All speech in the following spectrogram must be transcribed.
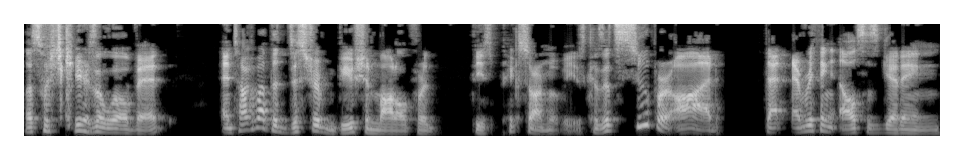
let's switch gears a little bit and talk about the distribution model for these Pixar movies because it's super odd that everything else is getting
